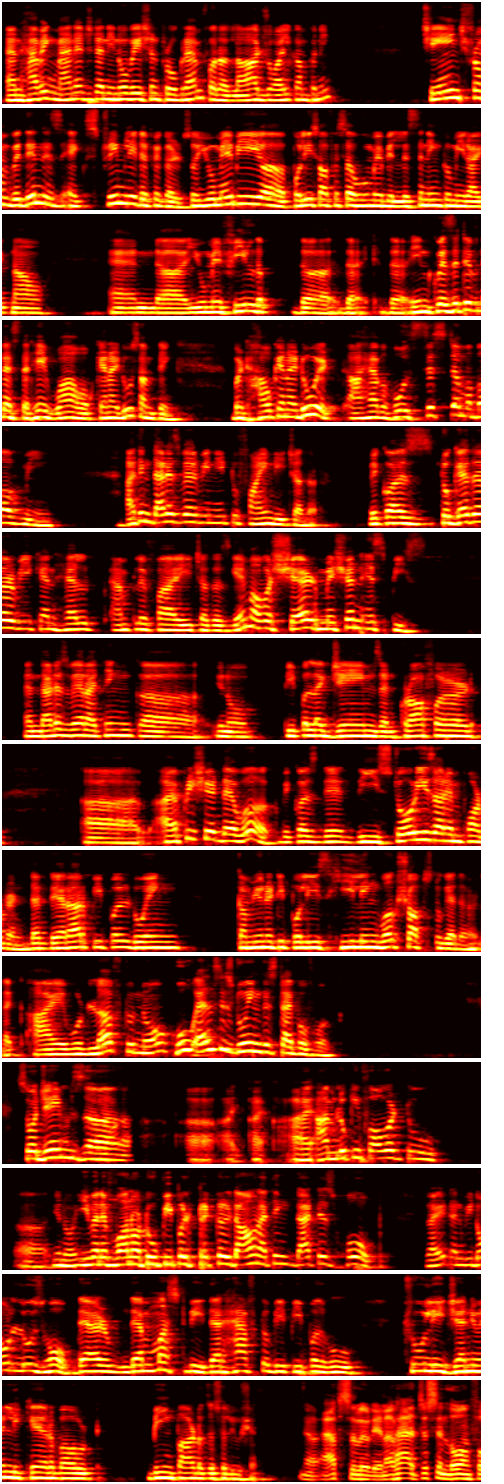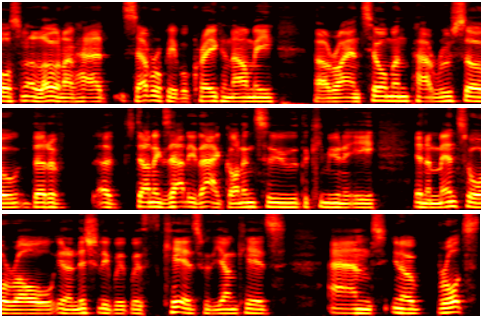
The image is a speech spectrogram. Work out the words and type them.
And having managed an innovation program for a large oil company, change from within is extremely difficult. So you may be a police officer who may be listening to me right now, and uh, you may feel the, the the the inquisitiveness that hey, wow, can I do something? but how can i do it? I have a whole system above me. I think that is where we need to find each other. Because together we can help amplify each other's game. Our shared mission is peace. And that is where i think uh, you know people like james and crawford uh, i appreciate their work because they, the stories are important that there are people doing community police healing workshops together. Like i would love to know who else is doing this type of work. So james uh, uh, I, I, I, i'm looking forward to uh, you know even if one or two people trickle down i think that is hope right? And we don't lose hope. There there must be there have to be people who truly genuinely care about being part of the solution. No absolutely. And i've had just in law enforcement alone i've had several people craig and Naomi, uh, ryan tillman pat russo that have uh, done exactly that gone into the community in a mentor role you know initially with with kids with young kids and you know brought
